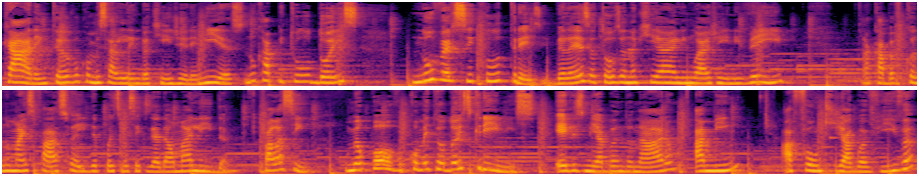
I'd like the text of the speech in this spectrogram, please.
Cara, então eu vou começar lendo aqui em Jeremias, no capítulo 2, no versículo 13, beleza? Eu tô usando aqui a linguagem NVI, acaba ficando mais fácil aí depois se você quiser dar uma lida. Fala assim: O meu povo cometeu dois crimes. Eles me abandonaram, a mim, a fonte de água viva,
